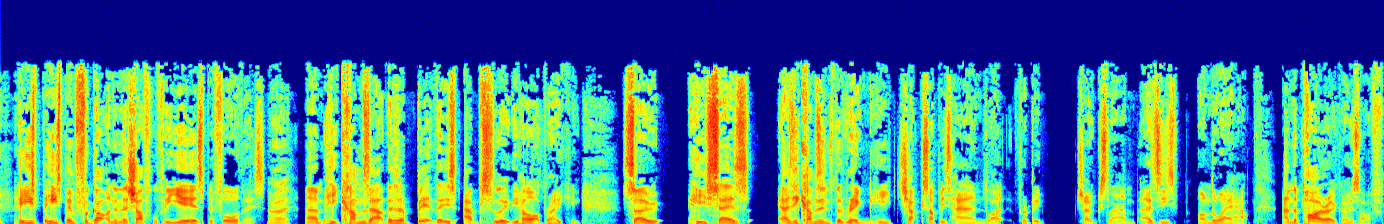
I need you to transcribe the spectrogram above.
he's he's been forgotten in the shuffle for years before this. Right. Um, he comes out. There's a bit that is absolutely heartbreaking. So he says, as he comes into the ring, he chucks up his hand like for a big choke slam as he's on the way out, and the pyro goes off.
